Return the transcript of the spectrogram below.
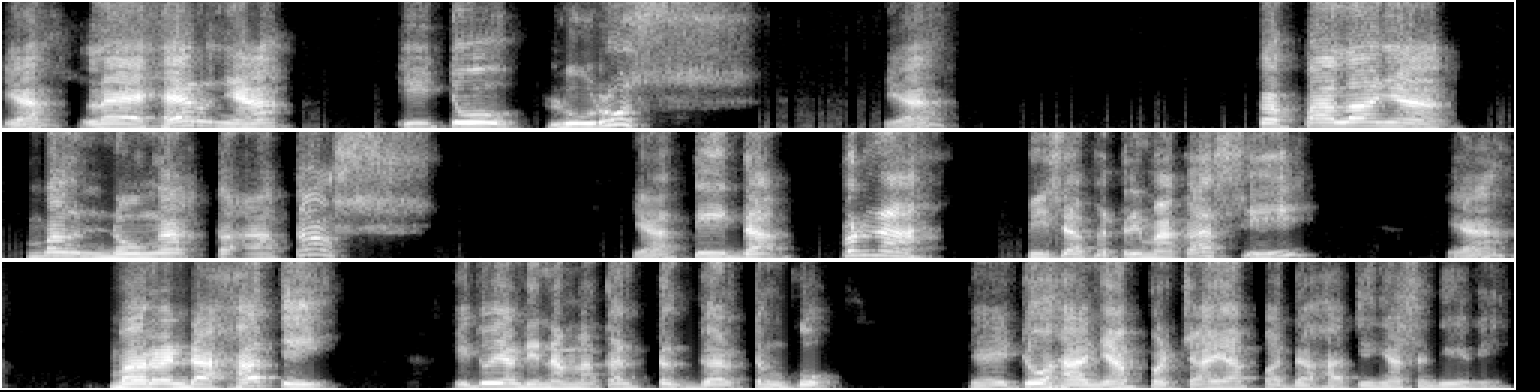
ya lehernya itu lurus, ya kepalanya mendongak ke atas, ya tidak pernah bisa berterima kasih, ya, merendah hati, itu yang dinamakan tegar tengkuk, yaitu hanya percaya pada hatinya sendiri.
